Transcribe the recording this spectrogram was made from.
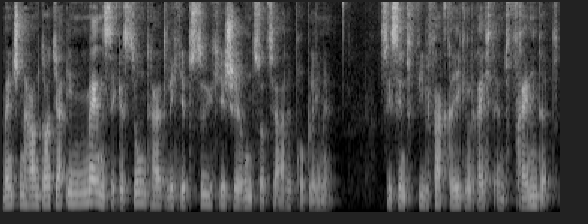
Menschen haben dort ja immense gesundheitliche, psychische und soziale Probleme. Sie sind vielfach regelrecht entfremdet.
